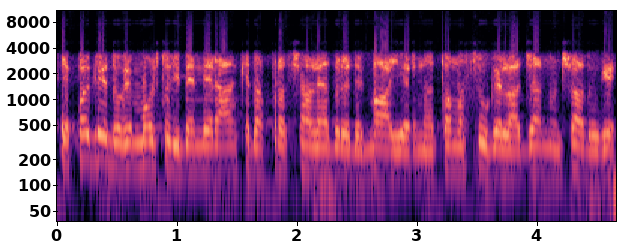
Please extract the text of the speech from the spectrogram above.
e poi credo che molto dipenderà anche dal prossimo allenatore del Bayern. Thomas Tuchel ha già annunciato che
